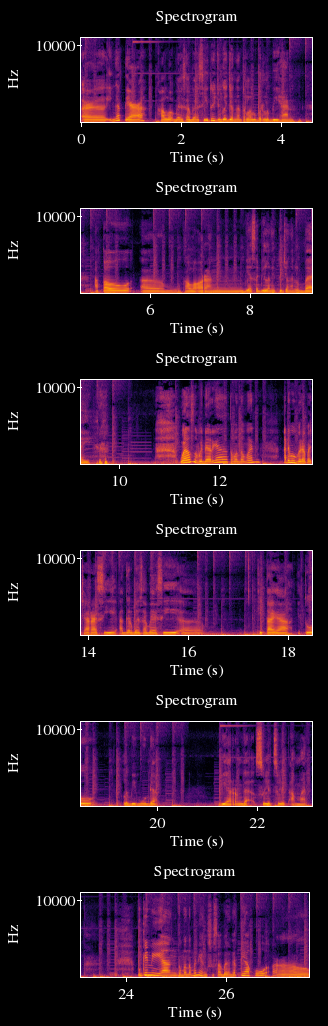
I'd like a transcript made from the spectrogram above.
uh, ingat ya kalau bahasa basi itu juga jangan terlalu berlebihan. Atau um, kalau orang biasa bilang itu jangan lebay. Well sebenarnya teman-teman ada beberapa cara sih agar bahasa basi uh, kita ya itu lebih mudah. Biar nggak sulit-sulit amat mungkin nih yang teman-teman yang susah banget nih aku uh,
